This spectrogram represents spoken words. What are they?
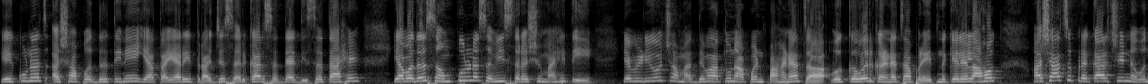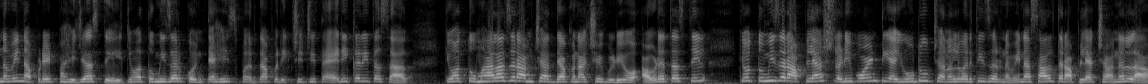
एकूणच अशा पद्धतीने या तयारीत राज्य सरकार सध्या दिसत आहे. याबद्दल संपूर्ण सविस्तर अशी माहिती या व्हिडिओच्या माध्यमातून आपण पाहण्याचा व कव्हर करण्याचा प्रयत्न केलेला आहोत. अशाच प्रकारचे नवनवीन अपडेट पाहिजे असतील किंवा तुम्ही जर कोणत्याही स्पर्धा परीक्षेची तयारी करीत असाल किंवा तुम्हाला जर आमच्या अध्यापनाचे व्हिडिओ आवडत असतील किंवा तुम्ही जर आपल्या स्टडी पॉईंट या यूट्यूब चॅनलवरती जर नवीन असाल तर आपल्या चॅनलला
